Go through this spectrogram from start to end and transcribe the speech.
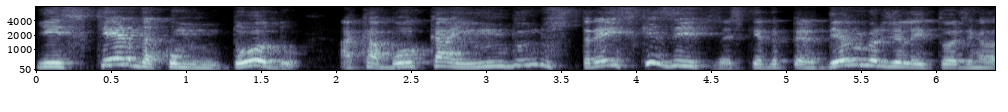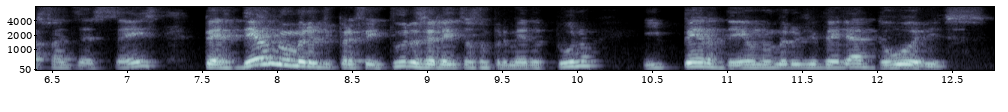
E a esquerda, como um todo, acabou caindo nos três quesitos. A esquerda perdeu o número de eleitores em relação a 16, perdeu o número de prefeituras eleitas no primeiro turno e perder o número de vereadores.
